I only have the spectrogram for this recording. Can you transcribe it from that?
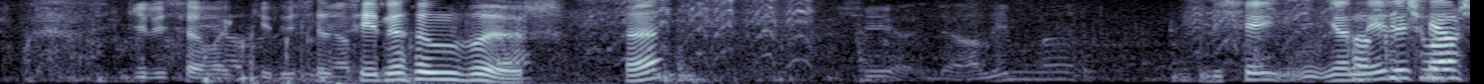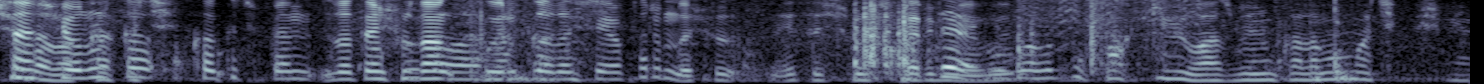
girişe bak girişe. Seni hınzır. He? Bir şey de alayım mı? Bir şey yani Kakıç neyle şey var yapsan şey bak, olursa kakıç. kakıç. ben zaten Şurada şuradan var, kuyrukla da şey yaparım da şu neyse şunu çıkarayım De bu balık ufak gibi vaz benim kalamam açıkmış benim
